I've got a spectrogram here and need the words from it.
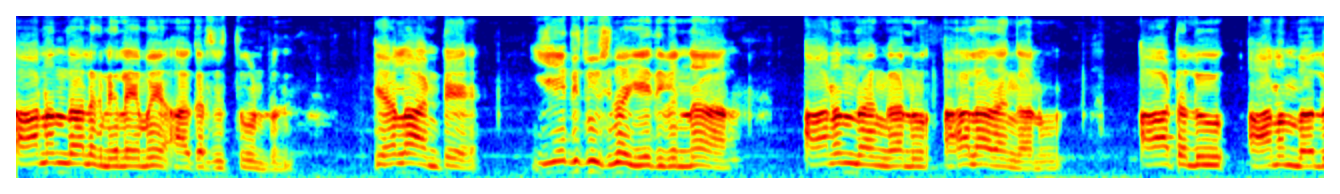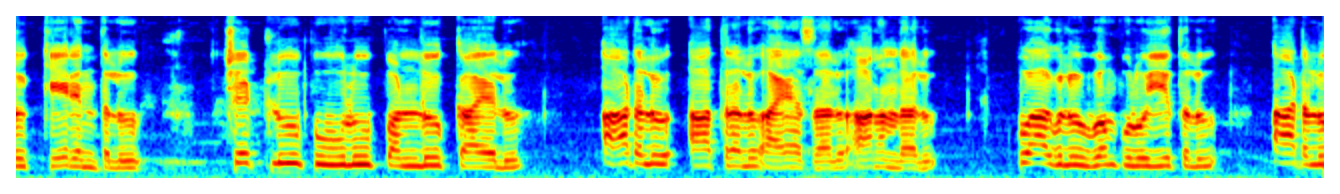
ఆనందాలకు నిలయమై ఆకర్షిస్తూ ఉంటుంది. ఎలా అంటే ఏది చూసినా ఏది విన్నా ఆనందంగాను ఆహ్లాదంగాను ఆటలు ఆనందాలు కేరింతలు చెట్లు పువ్వులు పండ్లు కాయలు ఆటలు ఆత్రాలు ఆయాసాలు ఆనందాలు వాగులు వంపులు ఈతలు ఆటలు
